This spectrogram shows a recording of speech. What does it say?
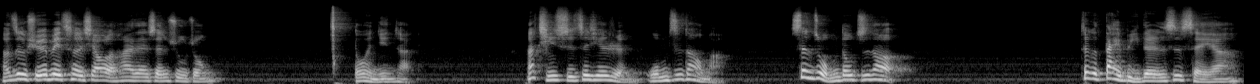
然后这个学位被撤销了，他还在申诉中，都很精彩。那其实这些人我们知道嘛，甚至我们都知道这个代笔的人是谁啊？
